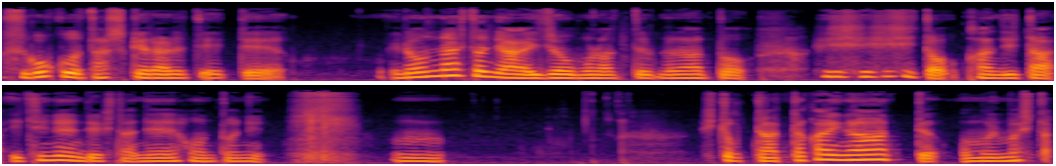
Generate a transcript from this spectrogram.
すごく助けられていて、いろんな人に愛情をもらってるなと、ひしひしと感じた一年でしたね、本当に。うん。人ってあったかいなって思いました。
